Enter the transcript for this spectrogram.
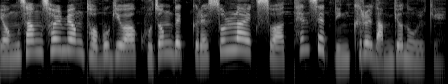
영상 설명 더보기와 고정 댓글에 솔라엑스와 텐셋 링크를 남겨놓을게.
